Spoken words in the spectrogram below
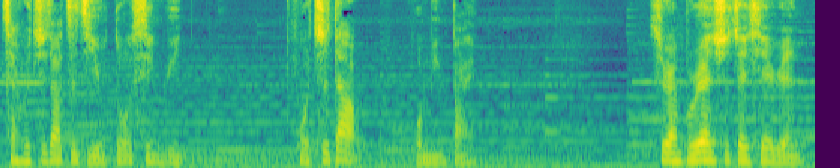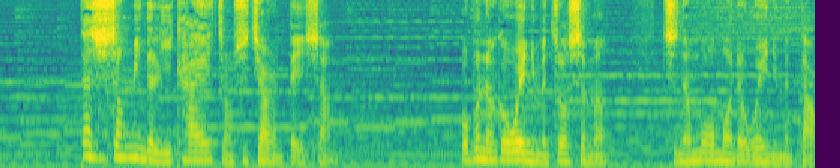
才会知道自己有多幸运。我知道，我明白。虽然不认识这些人，但是生命的离开总是叫人悲伤。我不能够为你们做什么，只能默默的为你们祷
